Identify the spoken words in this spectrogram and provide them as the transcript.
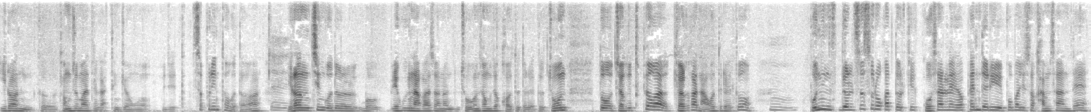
이런 그 경주마들 같은 경우 이제 스프린터거든. 네. 이런 친구들 뭐 외국에 나가서는 좋은 성적 거두더라도 좋은 또 저기 투표가 결과가 나오더라도 음. 본인들 스스로가 또 이렇게 고사를 해요. 팬들이 뽑아주셔서 감사한데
